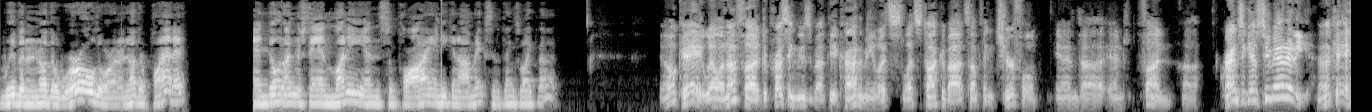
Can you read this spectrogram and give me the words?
live in another world or on another planet and don't understand money and supply and economics and things like that. Okay, well, enough uh, depressing news about the economy. Let's let's talk about something cheerful and uh, and fun. Uh, crimes against humanity. Okay,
